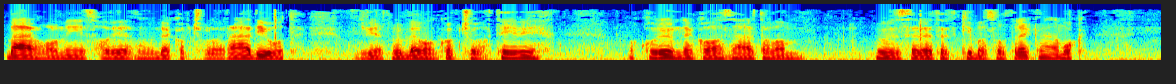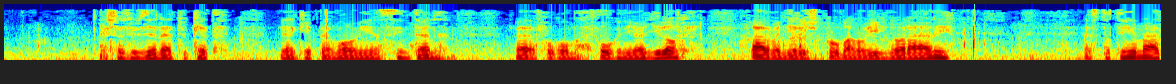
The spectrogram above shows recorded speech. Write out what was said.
bárhol mész, ha véletlenül bekapcsol a rádiót, vagy véletlenül be van kapcsolva a tévé, akkor jönnek az általam önszeretett kibaszott reklámok, és az üzenetüket mindenképpen valamilyen szinten el fogom fogni agyilag, bármennyire is próbálom ignorálni ezt a témát,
